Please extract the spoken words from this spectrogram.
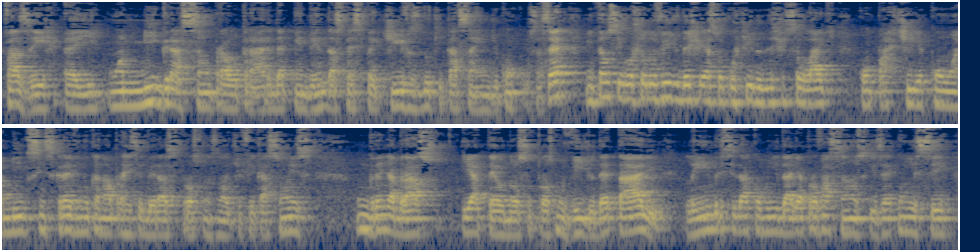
fazer aí uma migração para outra área, dependendo das perspectivas do que está saindo de concurso, tá certo? Então, se gostou do vídeo, deixe a sua curtida, deixe o seu like, compartilha com um amigo, se inscreve no canal para receber as próximas notificações. Um grande abraço e até o nosso próximo vídeo. Detalhe, lembre-se da comunidade de aprovação, se quiser conhecer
